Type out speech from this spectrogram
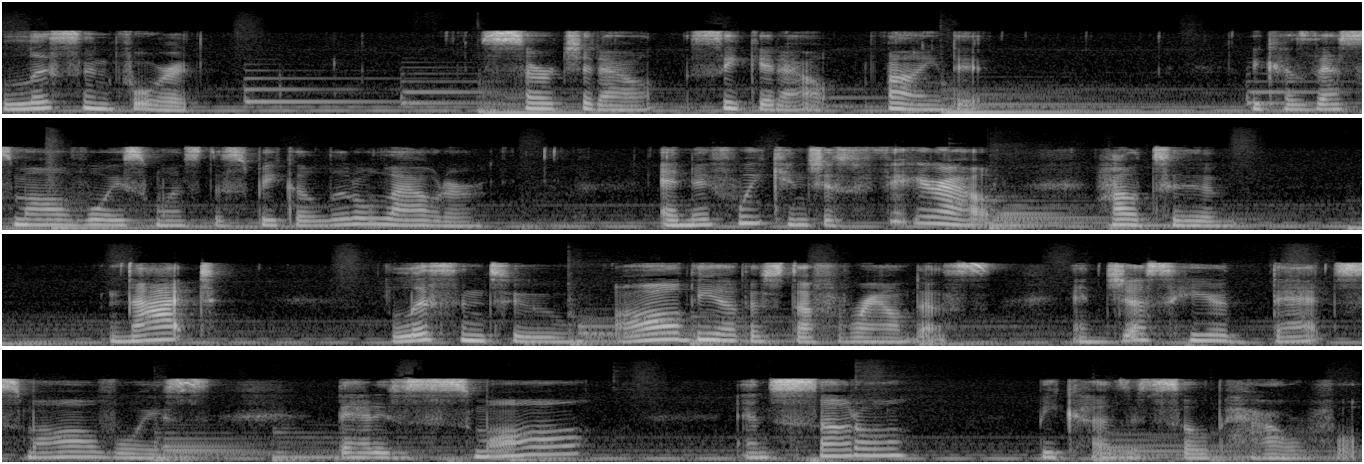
Listen for it. Search it out, seek it out, find it. Because that small voice wants to speak a little louder. And if we can just figure out how to not listen to all the other stuff around us and just hear that small voice that is small and subtle because it's so powerful.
